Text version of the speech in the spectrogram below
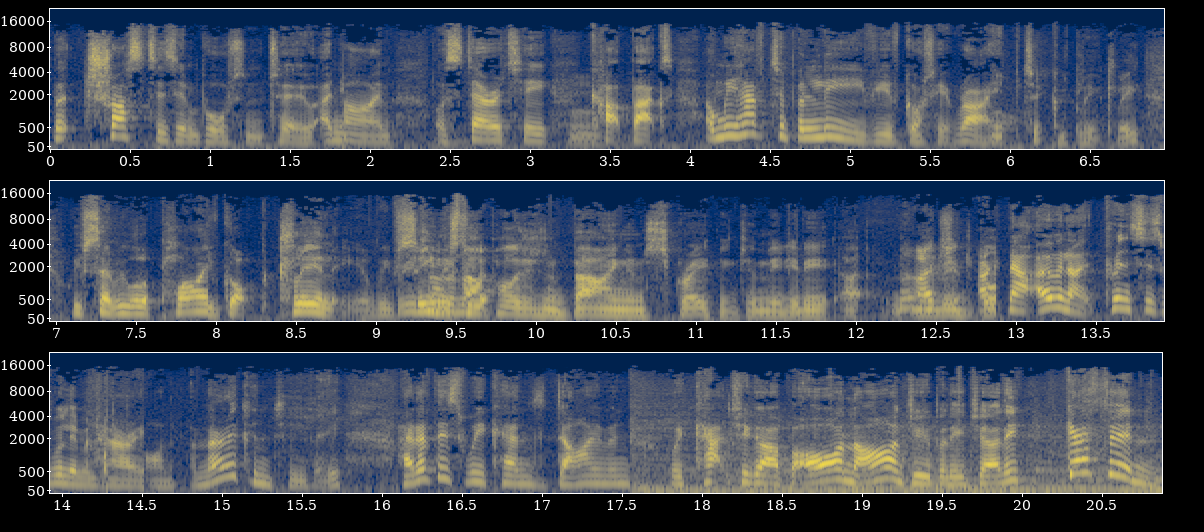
but trust is important too and time austerity cutbacks and we have to believe you've got it right adopt it completely. We've said we will apply. We've got clearly. We've Are seen talking this. about politicians bowing and scraping to media? Uh, maybe actually, draw- Now, overnight, Princes William and Harry on American TV, ahead of this weekend's Diamond, we're catching up on our Jubilee journey. Gethin!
